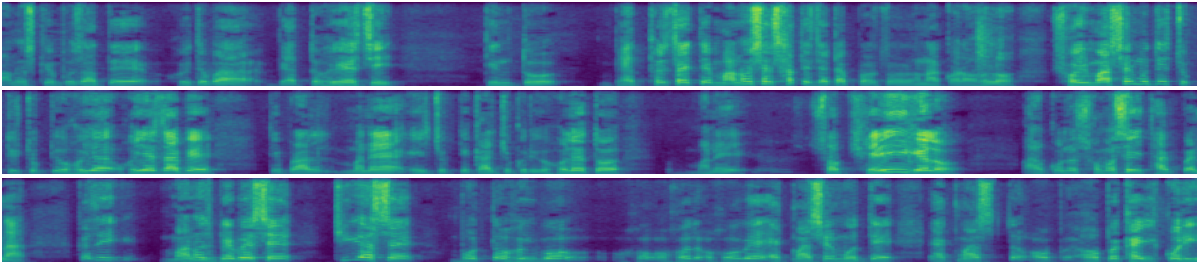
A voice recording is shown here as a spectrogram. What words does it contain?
মানুষকে বোঝাতে হয়তো বা ব্যর্থ হয়েছি। কিন্তু ব্যর্থ চাইতে মানুষের সাথে যেটা প্রচারণা করা হলো, ছয় মাসের মধ্যে চুক্তি চুক্তি হয়ে হয়ে যাবে। ত্রিপুরা মানে এই চুক্তি কার্যকরী হলে তো মানে সব ছেড়েই গেল, আর কোনো সমস্যাই থাকবে না। কাজে মানুষ ভেবেছে, ঠিক আছে, ভোট তো হইব হবে এক মাসের মধ্যে, এক মাস তো অপেক্ষাই করি,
